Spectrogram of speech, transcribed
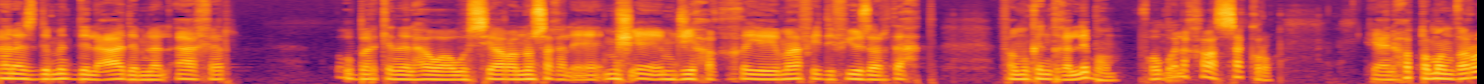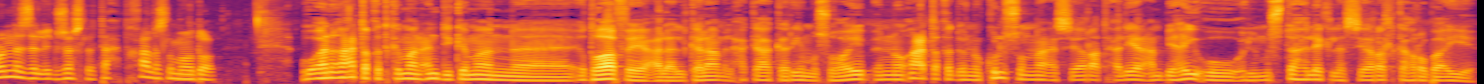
أنا اذا مد العادم للاخر وبركن الهواء والسيارة نسخ مش AMG حقيقية ما في diffuser تحت فممكن تغلبهم. فهو بقول لك خلاص سكروا. يعني حطوا منظر ونزل ال exhaust لتحت خلص الموضوع. وأنا أعتقد كمان عندي كمان آه، إضافة على الكلام اللي حكاه كريم وصهيب إنه أعتقد إنه كل صناع السيارات حاليا عم بيهيئوا المستهلك للسيارات الكهربائية.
